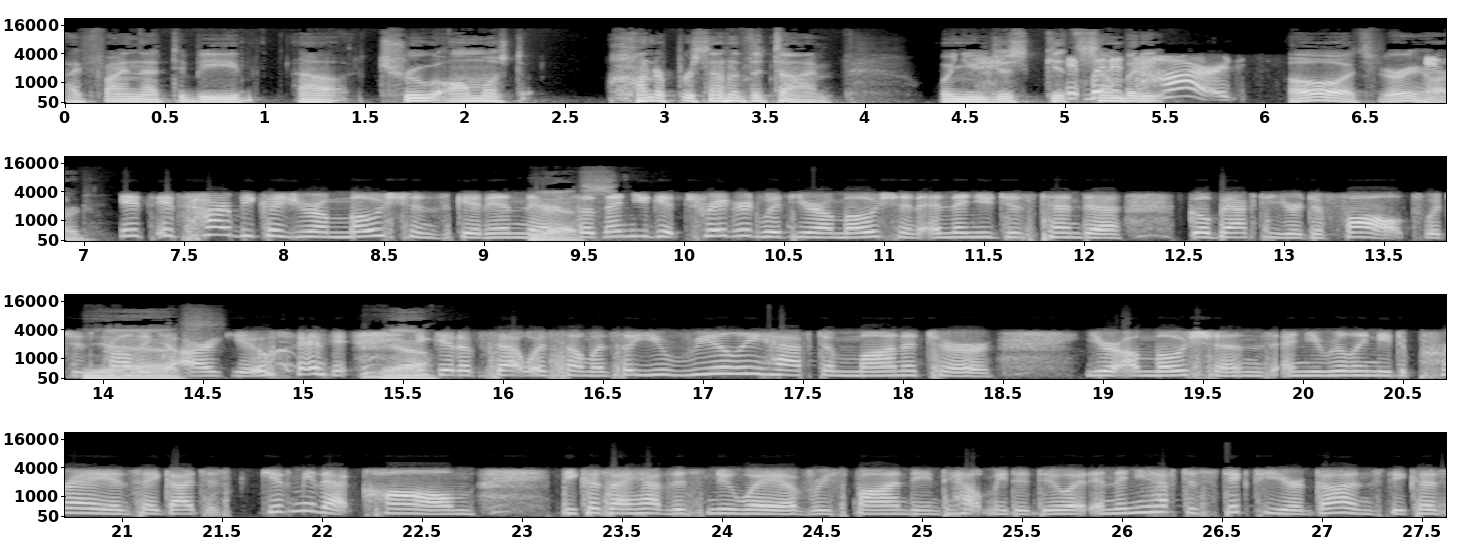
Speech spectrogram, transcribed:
I find that to be uh, true almost 100% of the time when you just get somebody. But it's hard. Oh, it's very hard. It, it, it's hard because your emotions get in there. Yes. So then you get triggered with your emotion, and then you just tend to go back to your default, which is yes. probably to argue and, yeah. and get upset with someone. So you really have to monitor your emotions, and you really need to pray and say, God, just give me that calm because I have this new way of responding to help me to do it. And then you have to stick to your guns because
